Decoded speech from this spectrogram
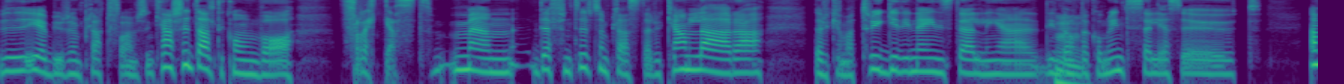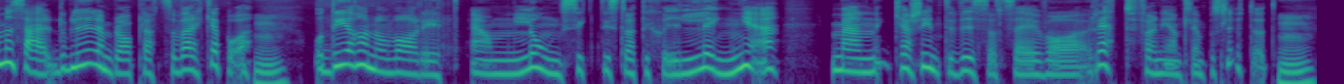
Vi erbjuder en plattform som kanske inte alltid kommer vara fräckast, men definitivt en plats där du kan lära, där du kan vara trygg i dina inställningar, din Mm. data kommer inte säljas ut. Ja, men så här, då blir det en bra plats att verka på. Mm. Och Det har nog varit en långsiktig strategi länge men kanske inte visat sig vara rätt förrän egentligen på slutet. Mm.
